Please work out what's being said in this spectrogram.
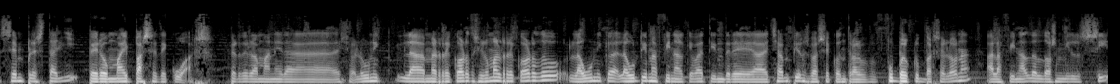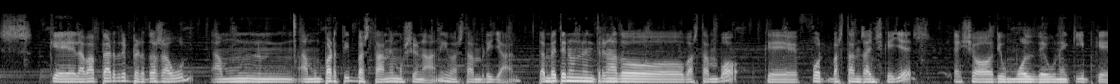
sempre està allí però mai passa de quarts per dir la manera això, l'únic, la me recordo, si no me'l recordo l'última final que va tindre a Champions va ser contra el Futbol Club Barcelona a la final del 2006 que la va perdre per 2 a 1 amb un, amb un partit bastant emocionant i bastant brillant. També tenen un entrenador bastant bo, que fot bastants anys que hi és, això diu molt d'un equip que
